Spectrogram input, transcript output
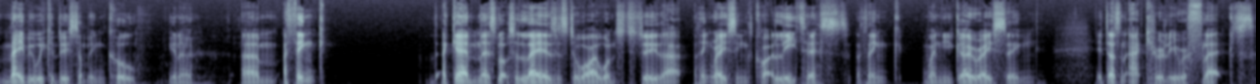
maybe we could do something cool. You know, um, I think again, there's lots of layers as to why I wanted to do that. I think racing is quite elitist. I think when you go racing, it doesn't accurately reflect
